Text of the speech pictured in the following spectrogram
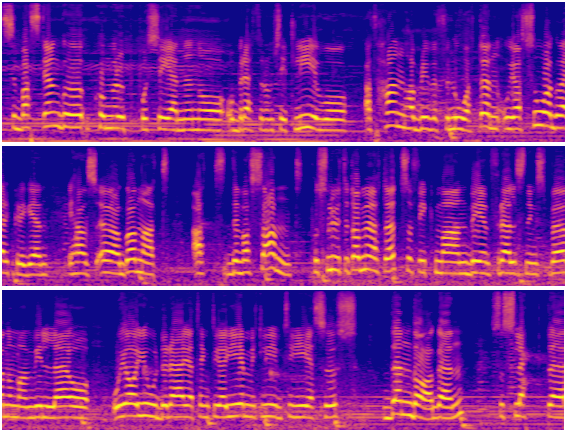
Sebastian går, kommer upp på scenen och, och, berättar om sitt liv och att han har blivit förlåten. Och jag såg verkligen i hans ögon att, att det var sant. På slutet av mötet så fick man be en frälsningsbön om man ville och, och jag gjorde det. Jag tänkte jag ger mitt liv till Jesus. Den dagen så släppte Eh,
